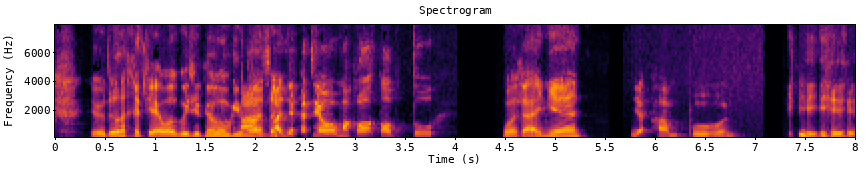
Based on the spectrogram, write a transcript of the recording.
Ya udahlah kecewa gue juga mau Gimana? gimana. aja kecewa mah kalau top 2. Makanya. Ya ampun.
